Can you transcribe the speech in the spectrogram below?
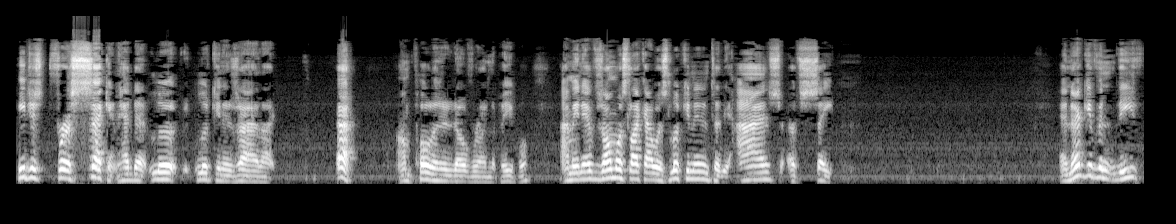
he just for a second had that look look in his eye like ah i'm pulling it over on the people. I mean, it was almost like I was looking into the eyes of Satan. And they're giving these,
